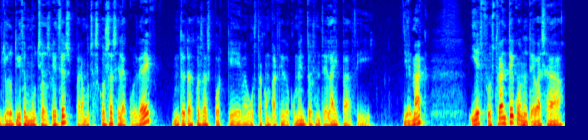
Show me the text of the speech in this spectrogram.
yo lo utilizo muchas veces para muchas cosas, el iCloud Drive, entre otras cosas porque me gusta compartir documentos entre el iPad y, el Mac. Y es frustrante cuando te vas a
